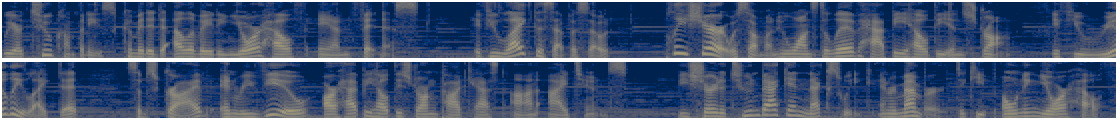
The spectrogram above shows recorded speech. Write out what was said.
we are two companies committed to elevating your health and fitness. If you like this episode, please share it with someone who wants to live happy, healthy, and strong. If you really liked it, subscribe and review our Happy, Healthy, Strong podcast on iTunes. Be sure to tune back in next week and remember to keep owning your health.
